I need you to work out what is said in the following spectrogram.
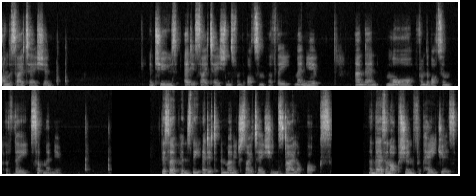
on the citation and choose Edit Citations from the bottom of the menu and then More from the bottom of the submenu. This opens the Edit and Manage Citations dialog box. And there's an option for pages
